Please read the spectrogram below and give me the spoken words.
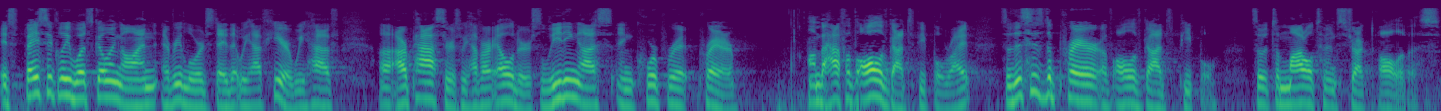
It's basically what's going on every Lord's Day that we have here. We have uh, our pastors, we have our elders leading us in corporate prayer on behalf of all of God's people, right? So this is the prayer of all of God's people. So it's a model to instruct all of us.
